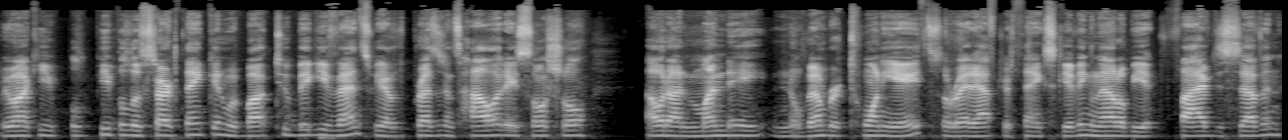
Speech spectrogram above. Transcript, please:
we want to keep people to start thinking about two big events. We have the President's Holiday Social out on Monday, November 28th, so right after Thanksgiving, and that'll be at 5 to 7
